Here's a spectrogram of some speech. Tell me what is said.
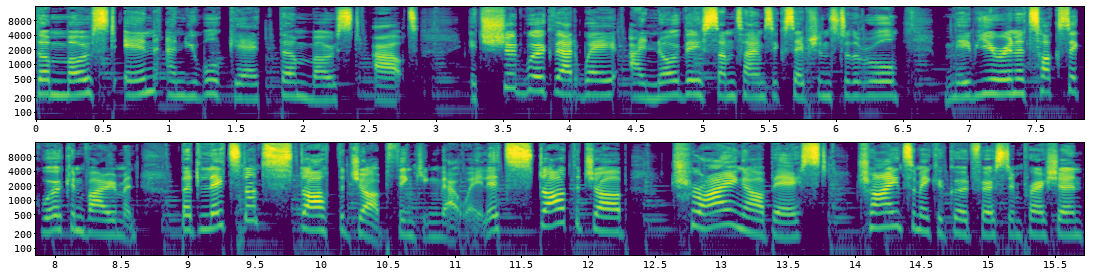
the most in and you will get the most out. It should work that way. I know there's sometimes exceptions to the rule. Maybe you're in a toxic work environment, but let's not start the job thinking that way. Let's start the job trying our best, trying to make a good first impression,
